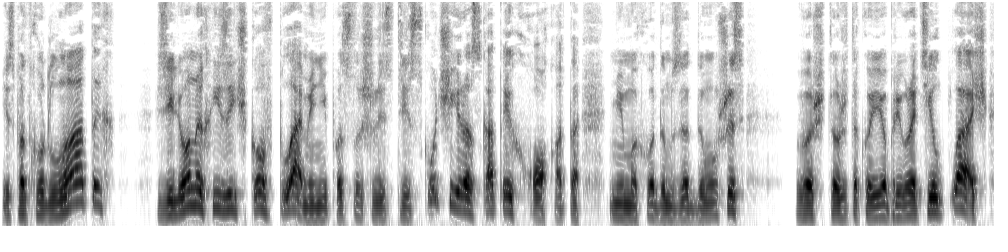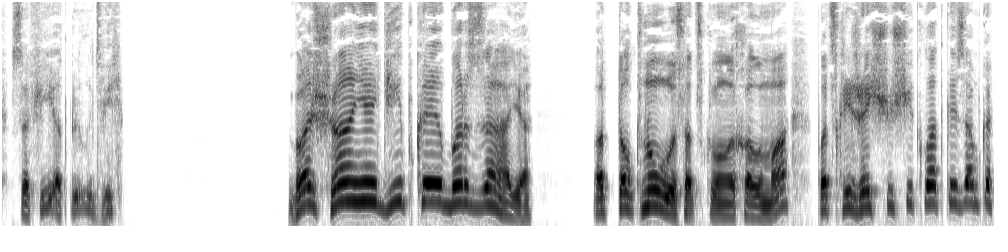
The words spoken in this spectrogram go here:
Из-под худлатых зеленых язычков пламени послышались трескучие раскаты хохота. Мимоходом задумавшись, во что же такое ее превратил плащ, София открыла дверь. Большая гибкая борзая оттолкнулась от склона холма под скрежещущей кладкой замка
